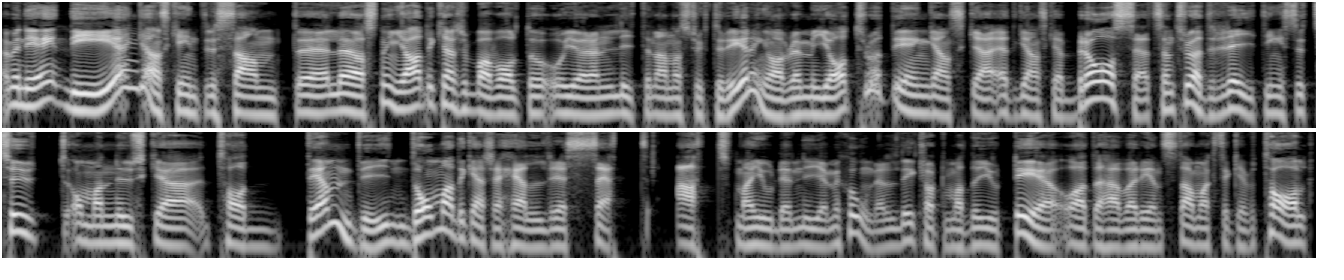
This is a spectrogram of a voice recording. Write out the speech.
Ja, men det, är, det är en ganska intressant eh, lösning. Jag hade kanske bara valt att, att, göra en liten annan strukturering av det, men jag tror att det är en ganska, ett ganska bra sätt. Sen tror jag att ratinginstitut, om man nu ska ta den byn, de hade kanske hellre sett att man gjorde en nyemission, eller det är klart de hade gjort det och att det här var rent stamaktiekapital.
